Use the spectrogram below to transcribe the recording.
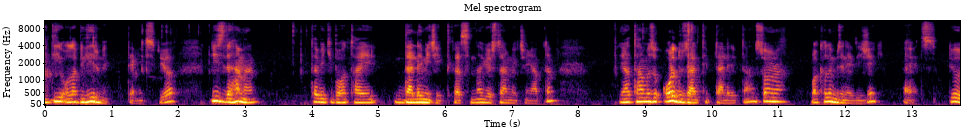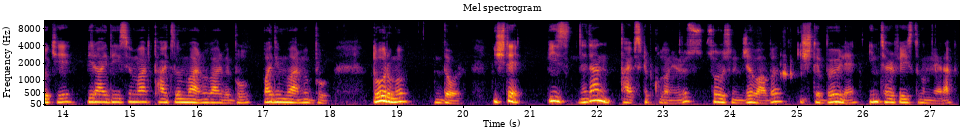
ID olabilir mi? Demek istiyor. Biz de hemen tabii ki bu hatayı derlemeyecektik aslında göstermek için yaptım. Hatamızı orada düzeltip derledikten sonra bakalım bize ne diyecek. Evet. Diyor ki bir ID isim var, title'ım var mı? Var ve bu. Body'm var mı? Bu. Doğru mu? Doğru. İşte biz neden TypeScript kullanıyoruz? Sorusunun cevabı işte böyle interface tanımlayarak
